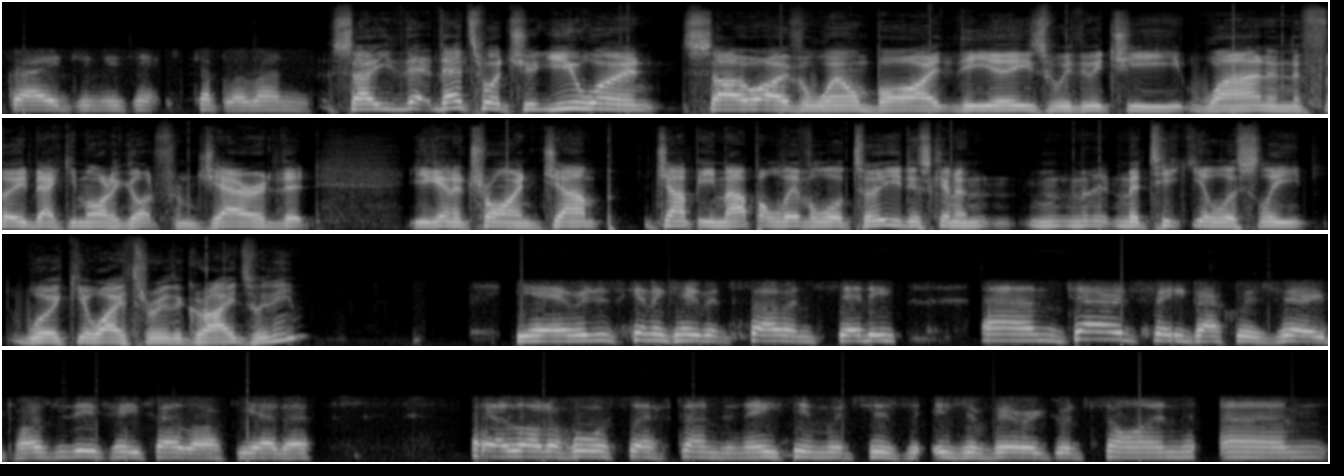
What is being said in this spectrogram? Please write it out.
grades in his next couple of runs. So that, that's what you, you weren't so overwhelmed by the ease with which he won and the feedback you might have got from Jared that you're going to try and jump jump him up a level or two. You're just going to m- meticulously work your way through the grades with him. Yeah, we're just going to keep it slow and steady. Um, Jared's feedback was very positive. He felt like he had a, a lot of horse left underneath him, which is is a very good sign. Um,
